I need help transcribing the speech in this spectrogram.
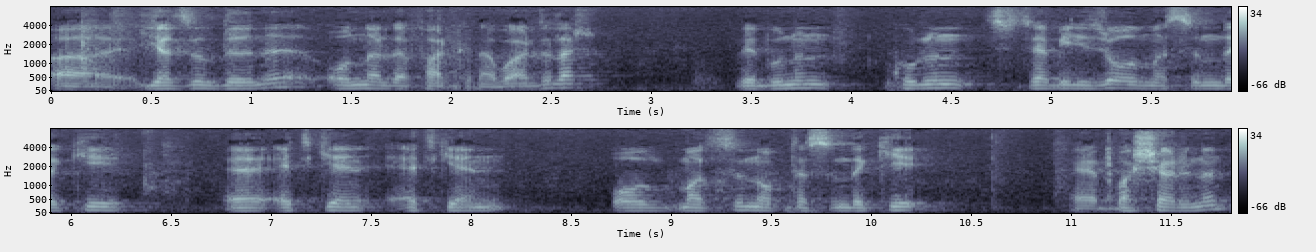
e, yazıldığını onlar da farkına vardılar. Ve bunun kurun stabilize olmasındaki e, etken etken olması noktasındaki e, başarının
